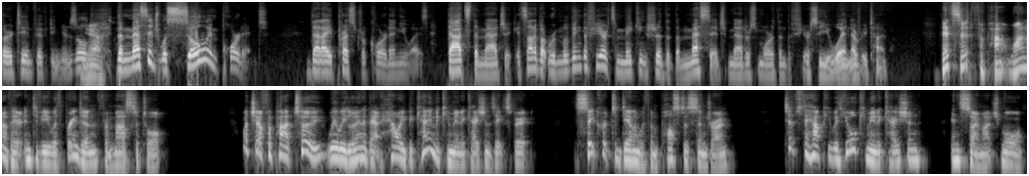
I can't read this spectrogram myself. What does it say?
13 15 years old Yeah. the message was so important that i pressed record anyways that's the magic it's not about removing the fear it's making sure that the message matters more than the fear so you win every time That's it for part one of our interview with Brendan from Master Talk. Watch out for part two, where we learn about how he became a communications expert, the secret to dealing with imposter syndrome, tips to help you with your communication, and so much more.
